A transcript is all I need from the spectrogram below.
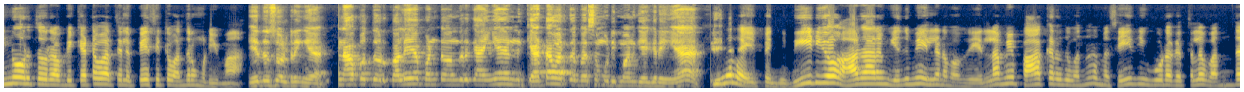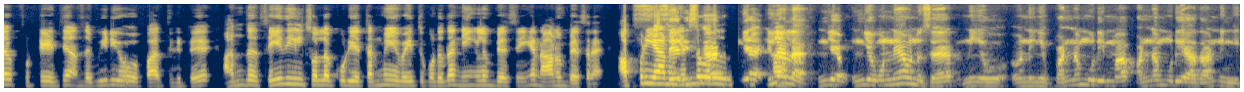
இன்னொருத்தர் அப்படி கெட்ட வார்த்தையில பேசிட்டு வந்துட முடியுமா? எது சொல்றீங்க? நாற்பத்தோரு கொலைய பண்ணிட்டு வந்திருக்காங்க கெட்ட வார்த்தை பேச முடியுமான்னு கேக்குறீங்க? இல்ல இப்ப இந்த வீடியோ ஆதாரம் எதுவுமே இல்ல நம்ம எல்லாமே பாக்குறது வந்து நம்ம செய்தி ஊடகத்துல வந்த ஃபுட்டேஜ் அந்த வீடியோவை பார்த்துக்கிட்டு அந்த செய்தியில் சொல்லக்கூடிய தன்மையை வைத்துக் கொண்டுதான் நீங்களும் பேசுறீங்க நானும் பேசுறேன். அப்படியான எந்த ஒரு இல்ல இல்ல இங்க இங்க ஒன்னே ஒண்ணு சார். நீங்க நீங்க பண்ண முடியுமா பண்ண முடியாதான்னு நீங்க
